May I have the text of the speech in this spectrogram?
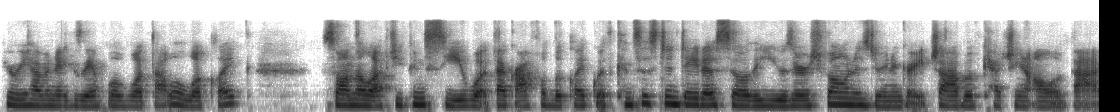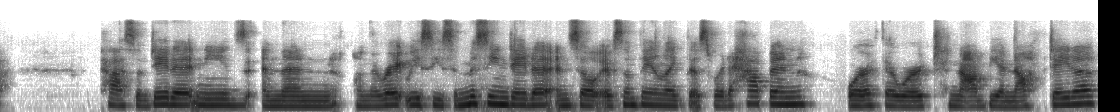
Here we have an example of what that will look like. So on the left, you can see what that graph would look like with consistent data. So the user's phone is doing a great job of catching all of that passive data it needs. And then on the right, we see some missing data. And so if something like this were to happen, or if there were to not be enough data,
